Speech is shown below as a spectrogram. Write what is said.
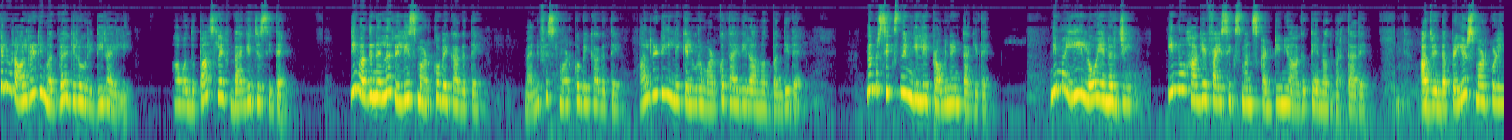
ಕೆಲವರು ಆಲ್ರೆಡಿ ಮದುವೆ ಆಗಿರೋರು ಇದ್ದೀರಾ ಇಲ್ಲಿ? ಆ ಒಂದು ಪಾಸ್ಟ್ ಲೈಫ್ ಬ್ಯಾಗೇಜಸ್ ಇದೆ. ನೀವು ಅದನ್ನೆಲ್ಲ ರಿಲೀಸ್ ಮಾಡ್ಕೋಬೇಕಾಗತ್ತೆ. ಮ್ಯಾನಿಫೆಸ್ಟ್ ಮಾಡ್ಕೋಬೇಕಾಗತ್ತೆ. ಆಲ್ರೆಡಿ ಇಲ್ಲಿ ಕೆಲವರು ಮಾಡ್ಕೋತಾ ಇದ್ದೀರಾ ಅನ್ನೋದು ಬಂದಿದೆ. ನಂಬರ್ ಸಿಕ್ಸ್ ನಿಮ್ಗೆ ಇಲ್ಲಿ ಪ್ರಾಮಿನೆಂಟ್ ಆಗಿದೆ. ನಿಮ್ಮ ಈ ಲೋ ಎನರ್ಜಿ ಇನ್ನೂ ಹಾಗೆ ಫೈವ್ ಸಿಕ್ಸ್ ಮಂತ್ಸ್ ಕಂಟಿನ್ಯೂ ಆಗುತ್ತೆ ಅನ್ನೋದು ಬರ್ತಾ ಇದೆ. ಆದ್ದರಿಂದ ಪ್ರೇಯರ್ಸ್ ಮಾಡ್ಕೊಳ್ಳಿ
